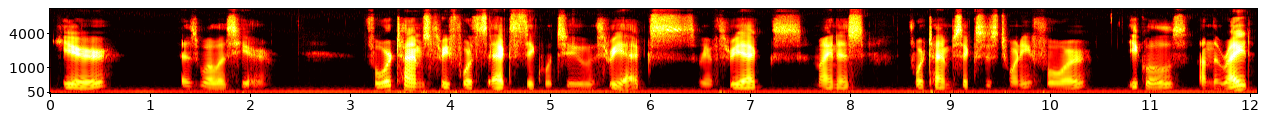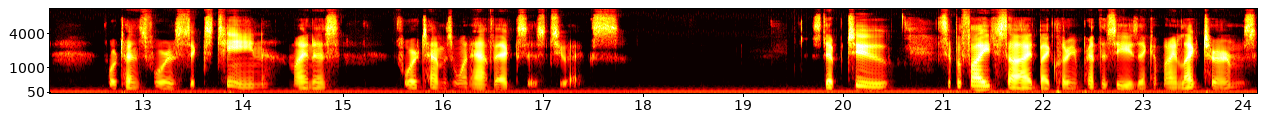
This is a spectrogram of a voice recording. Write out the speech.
here as well as here. 4 times 3 fourths x is equal to 3x. So we have 3x minus 4 times 6 is 24 equals, on the right, 4 times 4 is 16 minus 4 times 1 half x is 2x. Step 2, simplify each side by clearing parentheses and combining like terms.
